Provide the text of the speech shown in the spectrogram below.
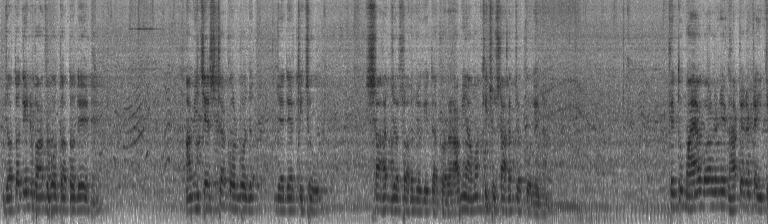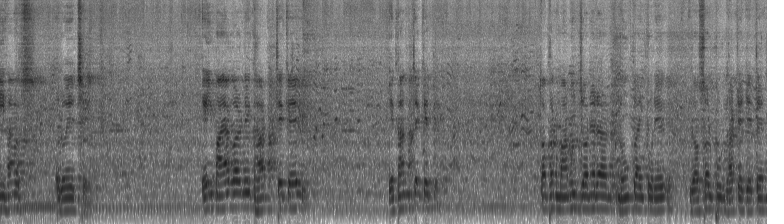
যতদিন বাঁচব ততদিন আমি চেষ্টা করব যে- যে এদের কিছু সাহায্য, সহযোগিতা করার। আমি আমার কিছু সাহায্য করি না। কিন্তু মায়াগলনী ঘাটের একটা ইতিহাস রয়েছে। এই মায়াগলনী ঘাট থেকে এখান থেকে তখন মানুষজনেরা নৌকায় করে রসলপুর ঘাটে যেতেন।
